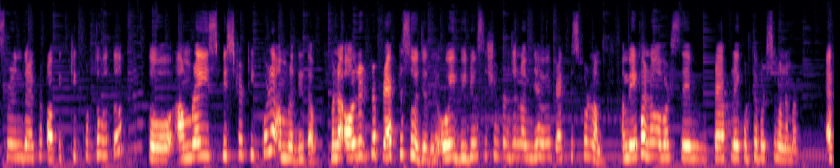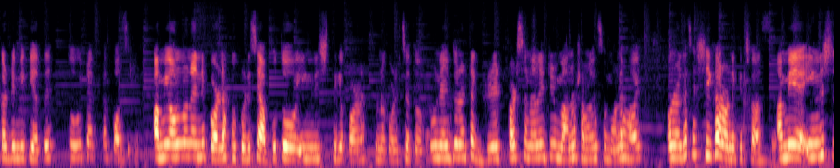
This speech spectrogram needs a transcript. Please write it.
স্টুডেন্টদের একটা টপিক ঠিক করতে হতো, তো আমরা এই স্পিচটা ঠিক করে আমরা দিতাম। মানে অলরেডি একটা প্র্যাকটিস হয়ে যেত। ওই ভিডিও সেশনটার জন্য আমি যেভাবে প্র্যাকটিস করলাম, আমি এখানেও আবার সেম অ্যাপ্লাই করতে পারছি মানে আমার একাডেমিক ইয়াতে, তো ওটা একটা পজিটিভ আমি অনলাইনে পড়ালেখা করেছি, আপু তো ইংলিশ থেকে পড়াশোনা করেছে, তো উনি একজন একটা গ্রেট পার্সোনালিটির মানুষ আমার কাছে মনে হয়। ওনার কাছে শেখার অনেক কিছু আছে। আমি ইংলিশ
